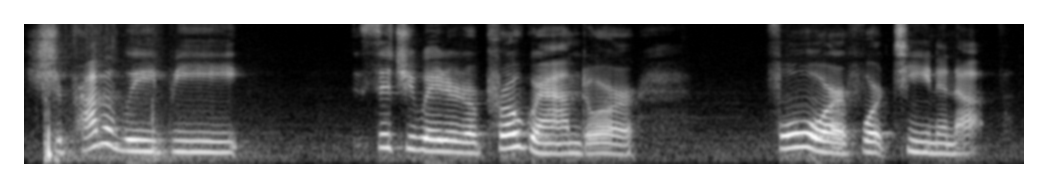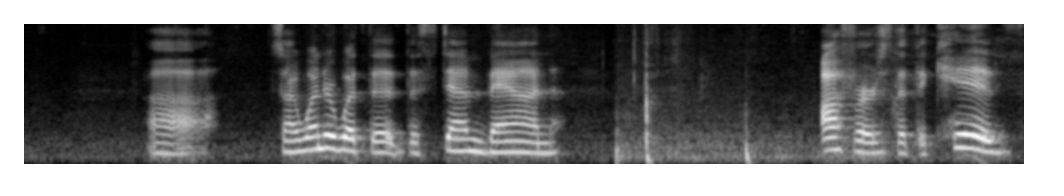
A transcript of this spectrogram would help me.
should probably be situated or programmed or for 14 and up. Uh, so I wonder what the, the STEM van offers that the kids,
